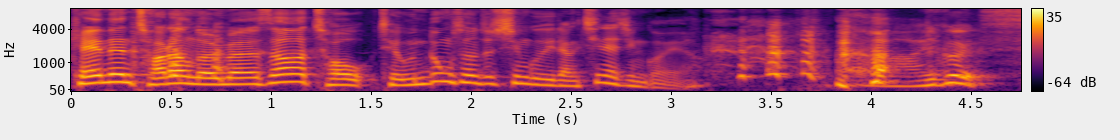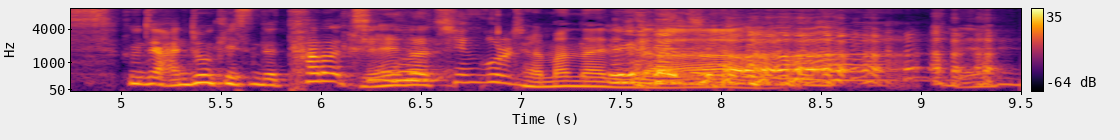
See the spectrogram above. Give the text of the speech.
걔는 저랑 놀면서 저 제 운동선수 친구들이랑 친해진 거예요. 아, 이거 굉장히 안 좋은 케이스인데 타라 그래서 친구 친구를 잘 만나야 된다. 네.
